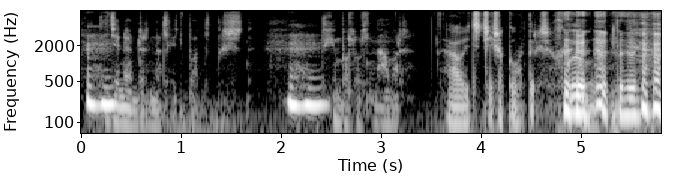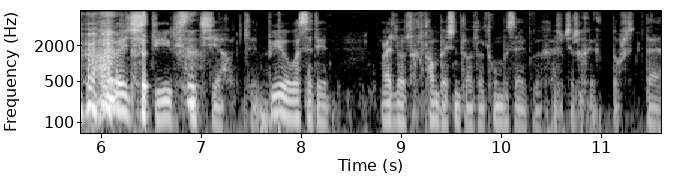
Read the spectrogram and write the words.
тэжээ амьдрнаа л гэж боддог шүү дээ. Тэгэх юм бол намар. Аав ээж ирэхгүй өнтер гэж. Аав ээж ирсэн чи яах вэ? Би угаасаа тэгээд аль болох том байшинд бол хүмүүс айгүй их авчрах их дуртай.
